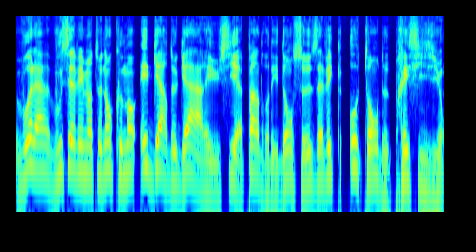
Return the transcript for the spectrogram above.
Voilà, vous savez maintenant comment Edgar Degas a réussi à peindre des danseuses avec autant de précision.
